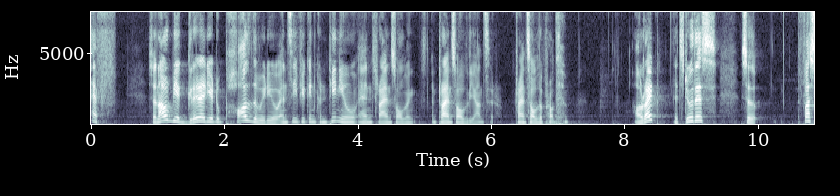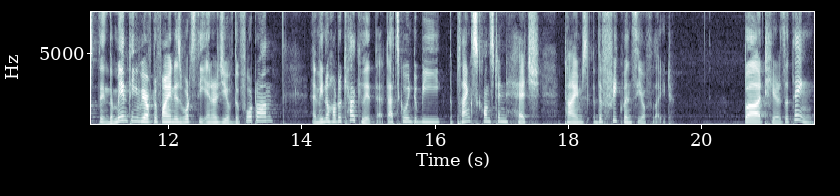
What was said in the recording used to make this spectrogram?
f. So now would be a great idea to pause the video and see if you can continue and try and solving try and solve the answer, try and solve the problem. All right, let's do this. So the first thing, the main thing we have to find is what's the energy of the photon, and we know how to calculate that. That's going to be the Planck's constant h times the frequency of light. But here's the thing,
